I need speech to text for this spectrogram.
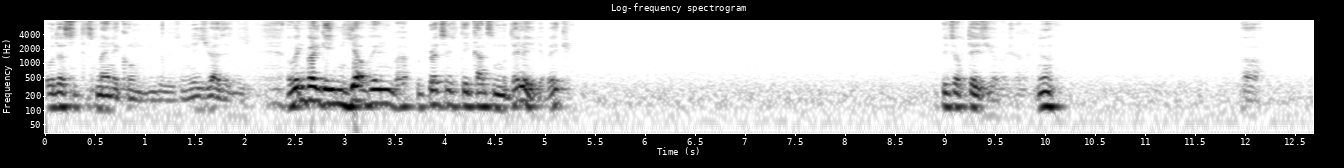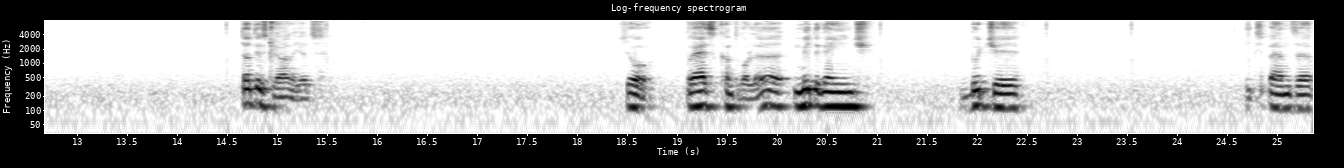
Oder sind das meine Kunden gewesen? Ich weiß es nicht. Auf jeden Fall gehen hier auf jeden Fall plötzlich die ganzen Modelle hier weg. Bis auf das hier wahrscheinlich, ne? Ja. Das ist klar jetzt. So, Preiskontrolle, Midrange, Budget, Expensive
